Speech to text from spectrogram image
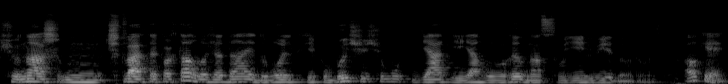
Що наш м, четвертий квартал виглядає доволі таки побичичому, як і я говорив на своїх відео, друзі. Окей,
